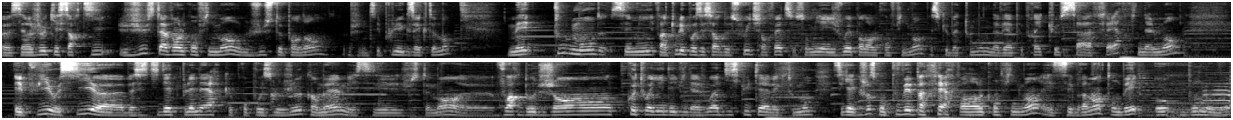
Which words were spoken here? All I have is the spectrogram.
Euh, c'est un jeu qui est sorti juste avant le confinement ou juste pendant, je ne sais plus exactement. Mais tout le monde s'est mis, enfin tous les possesseurs de Switch en fait se sont mis à y jouer pendant le confinement parce que bah, tout le monde n'avait à peu près que ça à faire finalement. Et puis aussi euh, bah, cette idée de plein air que propose le jeu quand même, et c'est justement euh, voir d'autres gens, côtoyer des villageois, discuter avec tout le monde. C'est quelque chose qu'on pouvait pas faire pendant le confinement et c'est vraiment tombé au bon moment.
